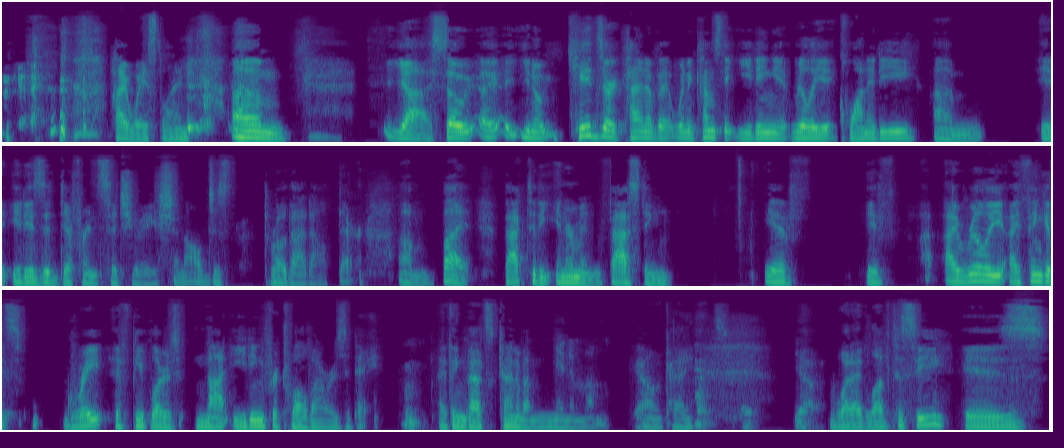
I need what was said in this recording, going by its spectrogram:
High waistline. Um, yeah. So, uh, you know, kids are kind of a, when it comes to eating, it really quantity, um, it, it is a different situation. I'll just throw that out there. Um, but back to the intermittent fasting, if, if I really, I think it's great if people are not eating for 12 hours a day. Hmm. I think that's kind of a minimum. Yeah. Okay Yeah. what I'd love to see is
